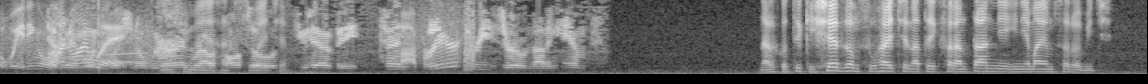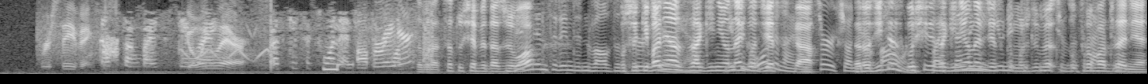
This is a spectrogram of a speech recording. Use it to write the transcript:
Awaiting order. On my way. Musimy jechać, słuchajcie. Operator? Narkotyki siedzą, słuchajcie, na tej kwarantannie i nie mają co robić. Receiving. Going there. Operator? Dobra, co tu się wydarzyło? Poszukiwania zaginionego dziecka. Rodzice zgłosili zaginione dziecko, możliwe uprowadzenie.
